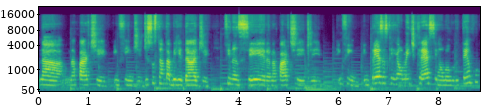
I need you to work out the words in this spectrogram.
na, na parte, enfim, de, de sustentabilidade financeira, na parte de, enfim, empresas que realmente crescem ao longo do tempo,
